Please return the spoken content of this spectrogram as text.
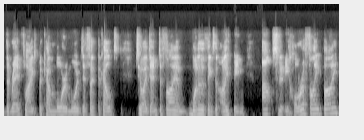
the red flags become more and more difficult difficult to identify. And one of the things that I've been absolutely horrified by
